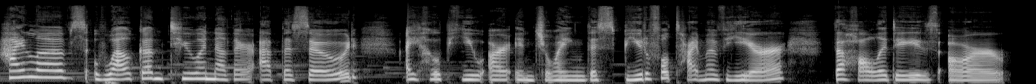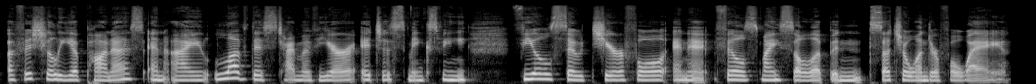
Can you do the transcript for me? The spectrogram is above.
Hi, loves. Welcome to another episode. I hope you are enjoying this beautiful time of year. The holidays are officially upon us, and I love this time of year. It just makes me feel so cheerful and it fills my soul up in such a wonderful way.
